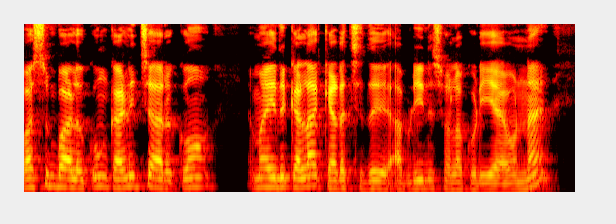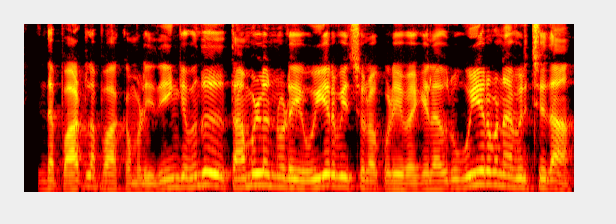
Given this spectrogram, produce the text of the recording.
பசும்பாலுக்கும் கனிச்சாருக்கும் நம்ம இதுக்கெல்லாம் கிடச்சிது அப்படின்னு சொல்லக்கூடிய ஒன்றை இந்த பாட்டில் பார்க்க முடியுது. இங்கே வந்து தமிழனுடைய உயர்வை சொல்லக்கூடிய வகையில் ஒரு உயர்வு விரிச்சு தான்.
